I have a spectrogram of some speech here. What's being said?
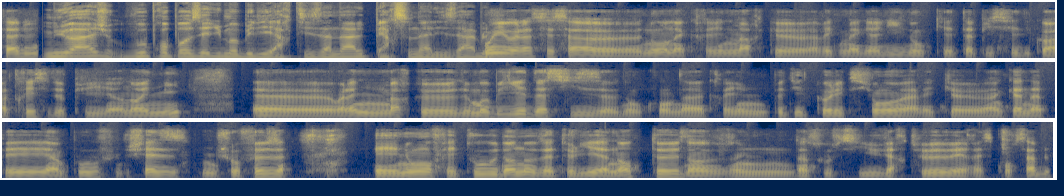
Salut. Muage, vous proposez du mobilier artisanal personnalisable. Oui, voilà, c'est ça. Euh, nous, on a créé une marque euh, avec Magali, donc qui est tapissier décoratrice depuis un an et demi. Euh, voilà, une marque de mobilier d'assises. Donc, on a créé une petite collection avec euh, un canapé, un pouf, une chaise, une chauffeuse. Et nous, on fait tout dans nos ateliers à Nantes, dans un souci vertueux et responsable.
